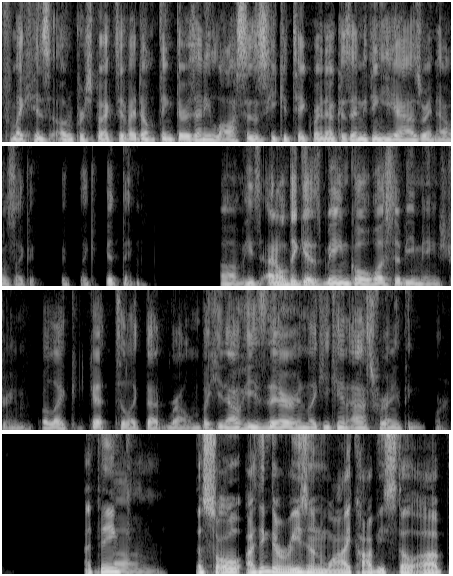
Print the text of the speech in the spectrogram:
from like his own perspective, I don't think there's any losses he could take right now because anything he has right now is like like a good thing. Um, he's I don't think his main goal was to be mainstream or like get to like that realm, but he now he's there and like he can't ask for anything more. I think Um, the sole. I think the reason why Khaby's still up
